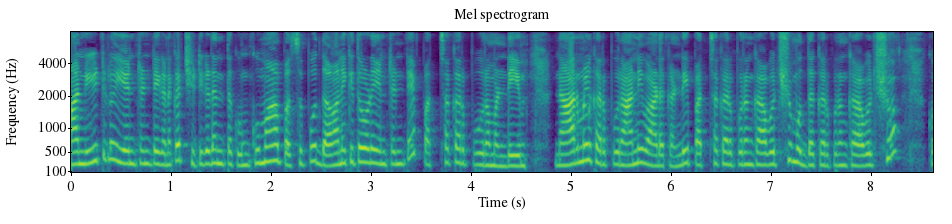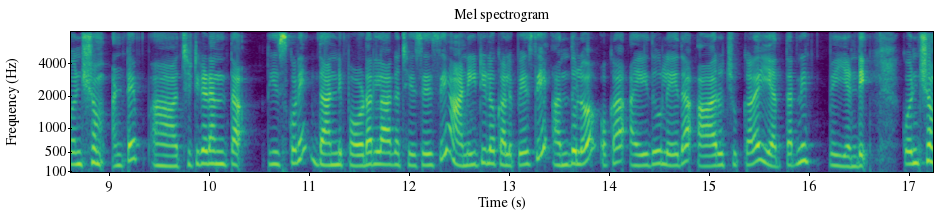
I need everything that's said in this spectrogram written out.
ఆ నీటిలో ఏంటంటే కనుక చిటికడంత కుంకుమ పసుపు దానికి తోడు ఏంటంటే పచ్చ కర్పూరం అండి. నార్మల్ కర్పూరాన్ని వాడకండి. పచ్చ కర్పూరం కావచ్చు ముద్ద కర్పూరం కావచ్చు కొంచెం అంటే చిటికడంత తీసుకొని దాన్ని పౌడర్ లాగా చేసేసి ఆ నీటిలో కలిపేసి అందులో ఒక ఐదు లేదా ఆరు చుక్కల ఎత్తర్ని వేయండి. కొంచెం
